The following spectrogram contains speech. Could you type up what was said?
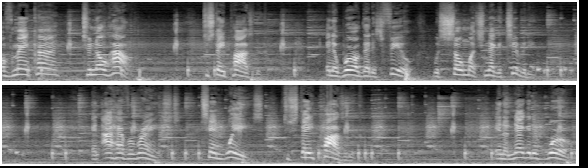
of mankind to know how to stay positive in a world that is filled with so much negativity. And I have arranged 10 ways to stay positive in a negative world.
